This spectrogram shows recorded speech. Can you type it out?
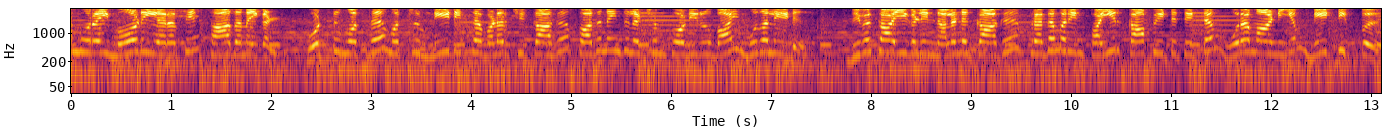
மூன்றாம் முறை மோடி அரசின் சாதனைகள். ஒட்டுமொத்த மற்றும் நீடித்த வளர்ச்சிக்காக பதினைந்து லட்சம் கோடி ரூபாய் முதலீடு. விவசாயிகளின் நலனுக்காக பிரதமரின் பயிர் காப்பீட்டு திட்டம் உரமானியம் நீட்டிப்பு.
